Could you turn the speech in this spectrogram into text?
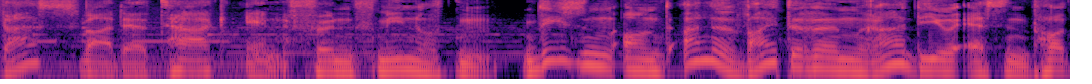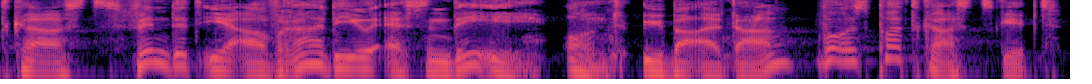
Das war der Tag in fünf Minuten. Diesen und alle weiteren Radio Essen Podcasts findet ihr auf radioessen.de und überall da, wo es Podcasts gibt.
